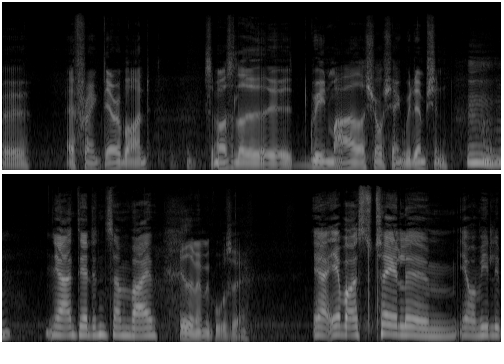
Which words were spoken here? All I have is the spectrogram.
øh, af Frank Darabont, som også har lavet øh, Green Mile og Shawshank Redemption, Mm. Ja, det er lidt den samme vibe. æder med med god serie. Ja, jeg var også totalt... Øh, jeg var virkelig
